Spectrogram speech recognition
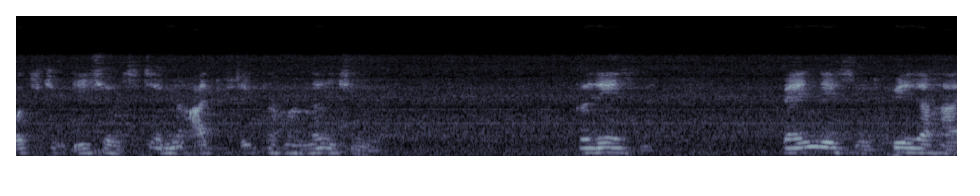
32 bit işlem sistemi 64 tabandan işlemiyor. Görüyorsunuz. Ben de bir daha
